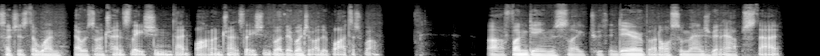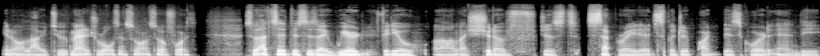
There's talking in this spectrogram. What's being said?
such as the one that was on translation, that bot on translation, but there are a bunch of other bots as well. Uh, fun games like Truth and Dare, but also management apps that you know allow you to manage roles and so on and so forth. So that's it. This is a weird video. Um, I should have just separated, split it apart Discord and the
